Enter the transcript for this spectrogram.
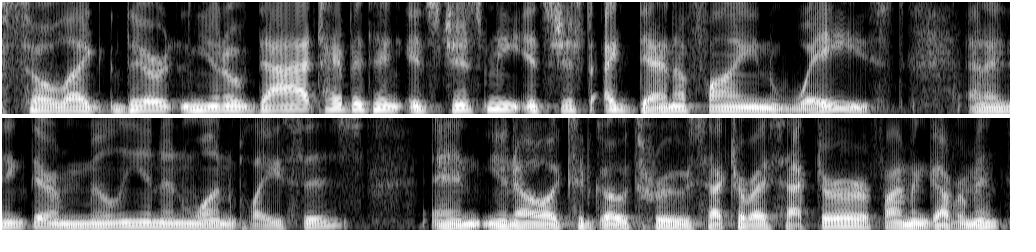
So like there, you know, that type of thing. It's just me. It's just identifying waste, and I think there are a million and one places. And you know, I could go through sector by sector, or if I'm in government.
